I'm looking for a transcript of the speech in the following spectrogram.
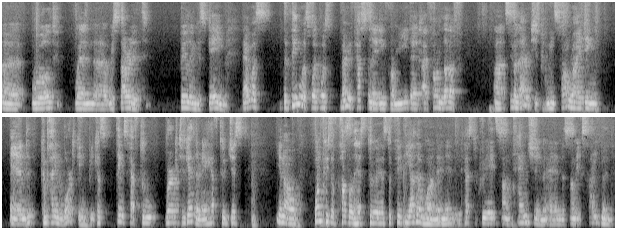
uh, world when uh, we started building this game. That was the thing was what was very fascinating for me that I found a lot of uh, similarities between songwriting and compiling a board game because things have to work together. They have to just, you know, one piece of puzzle has to has to fit the other one, and it, it has to create some tension and some excitement.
